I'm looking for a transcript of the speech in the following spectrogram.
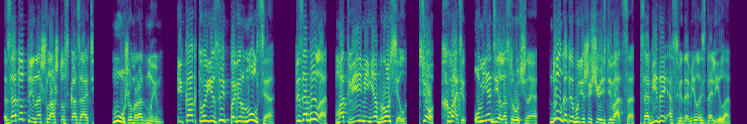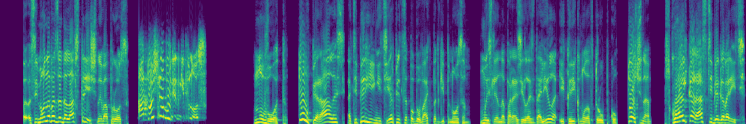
Зато ты нашла, что сказать. Мужем родным. И как твой язык повернулся? Ты забыла? Матвей меня бросил. Все, хватит, у меня дело срочное. Долго ты будешь еще издеваться? С обидой осведомилась Далила. Э, Семенова задала встречный вопрос. А точно будет гипноз? Ну вот, то упиралась, а теперь ей не терпится побывать под гипнозом. Мысленно поразилась Далила и крикнула в трубку. «Точно! Сколько раз тебе говорить?»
